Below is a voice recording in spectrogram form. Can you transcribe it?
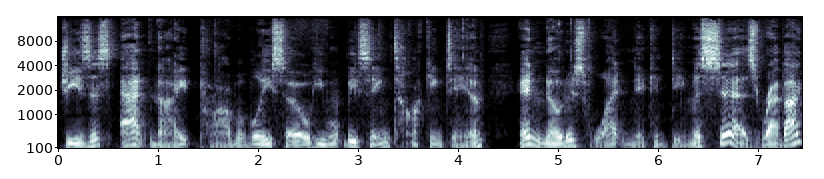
Jesus at night, probably so he won't be seen talking to him. And notice what Nicodemus says. Rabbi,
